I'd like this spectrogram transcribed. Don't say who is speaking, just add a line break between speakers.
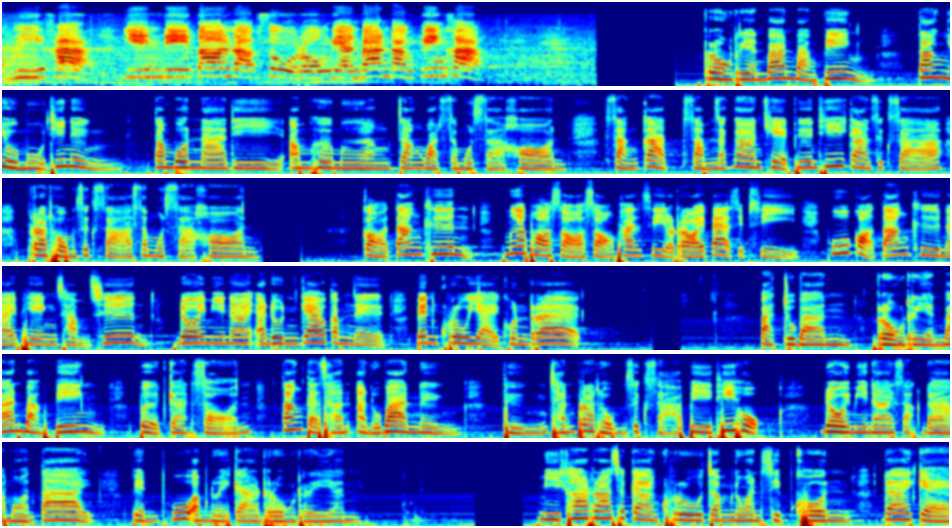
วัสดีค่ะ ยินดีต้อนรับสู่โรงเรียนบ้านบางปิ้งค่ะ
โรงเรียนบ้านบางปิ้ง ตั้งอยู่หมู่ที่หนึ่งตำบลนาดีอำเภอเมือง จังหวัดสมุทรสาคร สังกัดสำนักงานเขตพื้นที่การศึกษา ประถมศึกษาสมุทรสาคร ก่อตั้งขึ้นเมื่อพศ 2484 ผู้ก่อตั้งคือนายเพงฉ่ำชื่น โดยมีนายอดุลแก้วกำเนิด เป็นครูใหญ่คนแรก ปัจจุบัน โรงเรียนบ้านบางปิ้ง เปิดการสอนตั้งแต่ชั้นอนุบาลหนึ่งถึงชั้นประถมศึกษาปีที่ 6 โดยมีนายศักดามอนใต้ เป็นผู้อำนวยการโรงเรียน มีข้าราชการครูจำนวน10คน ได้แก่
